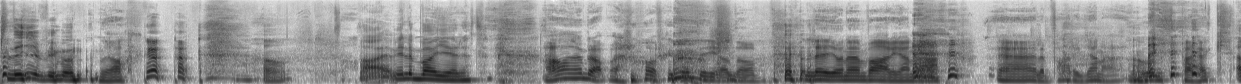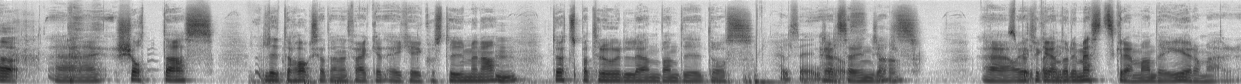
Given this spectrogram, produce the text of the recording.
kniv i munnen. Ja. Ja. ja, jag ville bara ge det. ja, det är bra. Då har vi gått igenom lejonen, vargarna, eh, eller vargarna, Wolfpack, Ja. eh, Shottaz, lite Hagsätra-nätverket, a.k.a. kostymerna, Mm. Dödspatrullen, Bandidos, Hells Angels. Hells Angels. Eh, och jag tycker ändå det mest skrämmande är de här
